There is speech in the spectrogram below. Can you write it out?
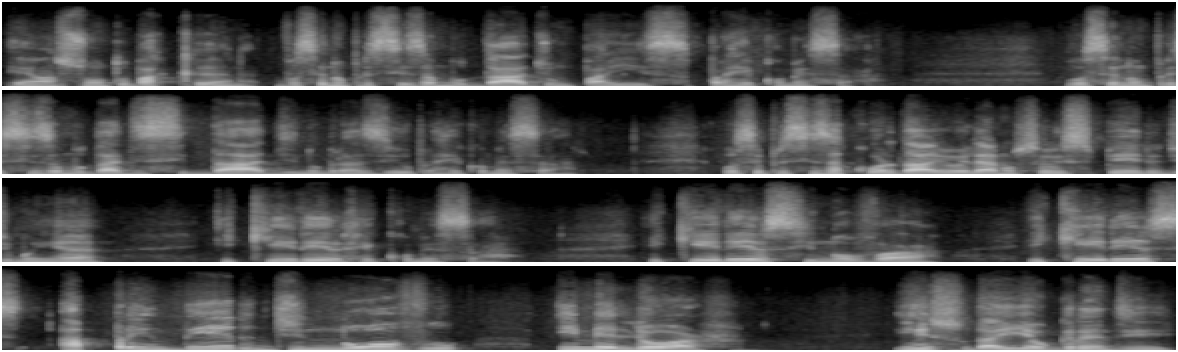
É um assunto bacana. Você não precisa mudar de um país para recomeçar. Você não precisa mudar de cidade no Brasil para recomeçar. Você precisa acordar e olhar no seu espelho de manhã e querer recomeçar. E querer se inovar. E querer aprender de novo e melhor. Isso daí é o grande,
